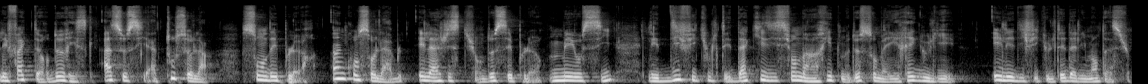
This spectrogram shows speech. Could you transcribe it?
Les facteurs de risque associés à tout cela sont des pleurs inconsolables et la gestion de ces pleurs, mais aussi les difficultés d'acquisition d'un rythme de sommeil régulier et les difficultés d'alimentation.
